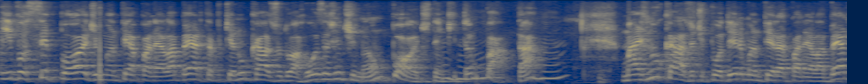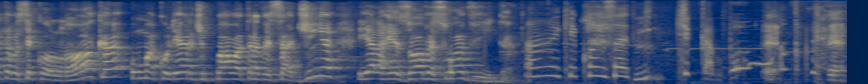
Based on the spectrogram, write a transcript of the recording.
e você pode manter a panela aberta, porque no caso do arroz a gente não pode, tem que uhum. tampar, tá? Uhum. Mas no caso de poder manter a panela aberta, você coloca uma colher de pau atravessadinha e ela resolve a sua vida. Ai, que coisa hum? de boa! É, é.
